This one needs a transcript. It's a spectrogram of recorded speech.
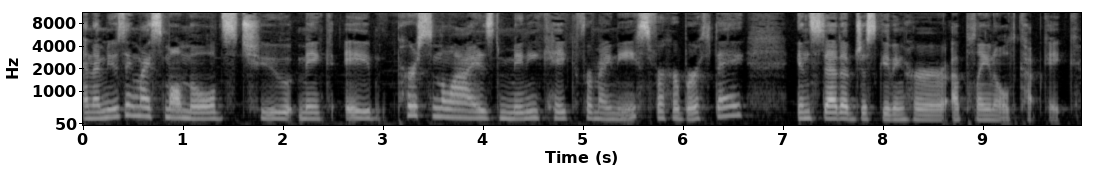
And I'm using my small molds to make a personalized mini cake for my niece for her birthday instead of just giving her a plain old cupcake.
